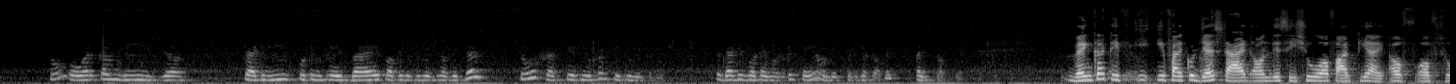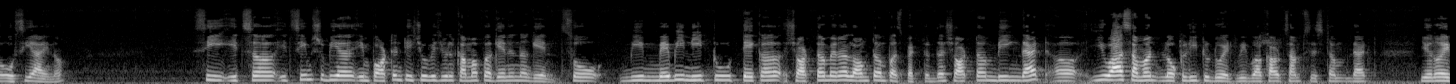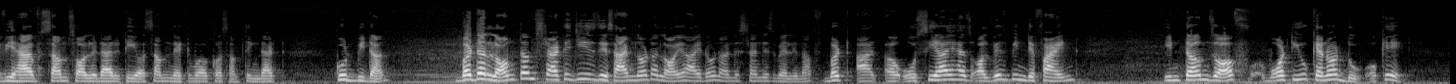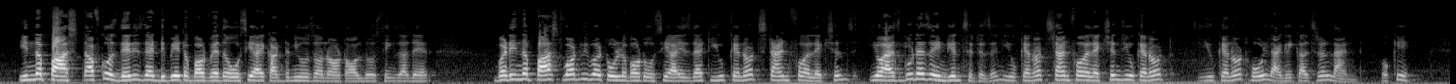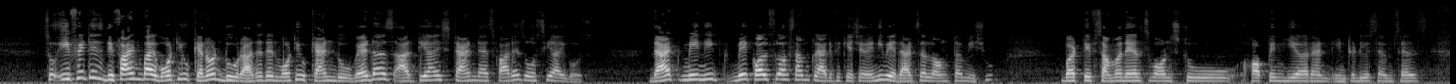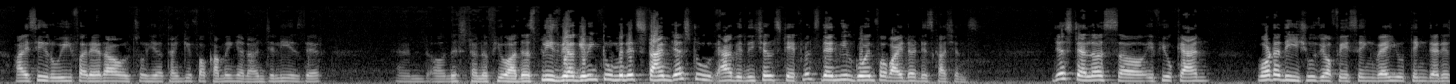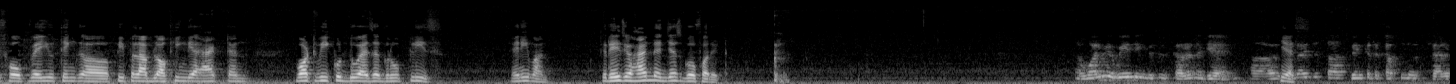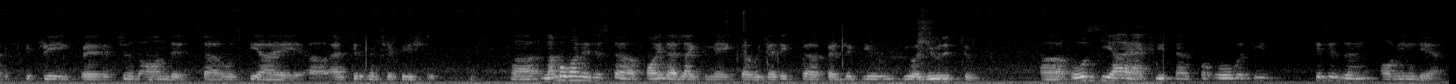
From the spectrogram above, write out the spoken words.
to overcome these uh, strategies put in place by public information officers to frustrate you from seeking information. So that is what I wanted to say on this particular topic. I'll stop here. Venkat, if if I could just add on this issue of RTI of of OCI, no. See, it's a it seems to be an important issue which will come up again and again. So we maybe need to take a short term and a long term perspective. The short term being that uh, you ask someone locally to do it. We work out some system that you know if we have some solidarity or some network or something that could be done. But the long term strategy is this. I am not a lawyer. I don't understand this well enough. But our, uh, OCI has always been defined in terms of what you cannot do okay in the past of course there is that debate about whether OCI continues or not. All those things are there. But in the past what we were told about OCI is that you cannot stand for elections. You are as good as an Indian citizen. You cannot stand for elections. You cannot you cannot hold agricultural land. Okay? So if it is defined by what you cannot do rather than what you can do where does RTI stand as far as OCI goes? That may need may call for some clarification. Anyway that's a long term issue but if someone else wants to hop in here and introduce themselves I see Rui Ferreira also here. Thank you for coming and Anjali is there. And Ernest and a few others. Please we are giving two minutes time just to have initial statements then we'll go in for wider discussions. Just tell us uh, if you can what are the issues you're facing where you think there is hope where you think uh, people are blocking the act and what we could do as a group please. Anyone? Raise your hand and just go for it Uh, while we're waiting, this is Karan again. Uh, Yes. Could I just ask Venkat a couple of clarificatory questions on this uh, OCI uh, and citizenship issue? Uh, number one is just a point I'd like to make, uh, which I think, uh, Frederick, you, you alluded to. Uh, OCI actually stands for Overseas Citizen of India.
